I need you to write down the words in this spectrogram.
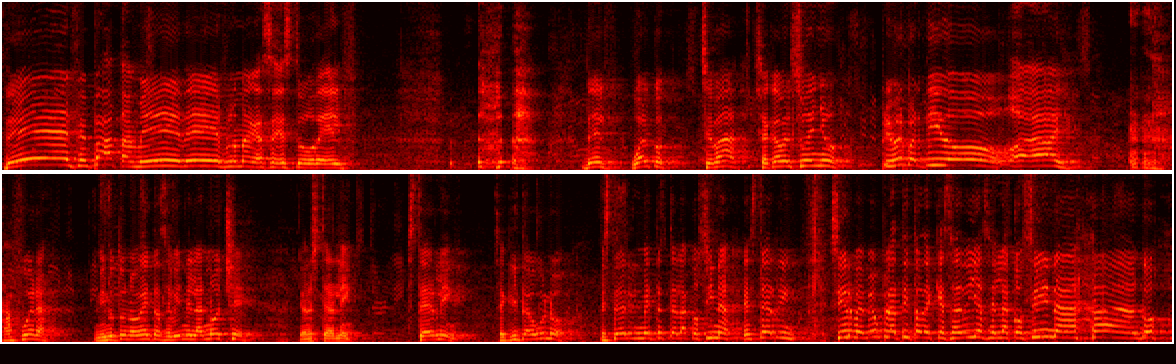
Delf, empátame. Delf, no me hagas esto, Delf. Delf, Walcott, se va, se acaba el sueño. Primer partido. Ay. Afuera. Minuto 90, se viene la noche. John Sterling. Sterling, se quita uno. Sterling, métete a la cocina. Sterling, sírveme un platito de quesadillas en la cocina.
